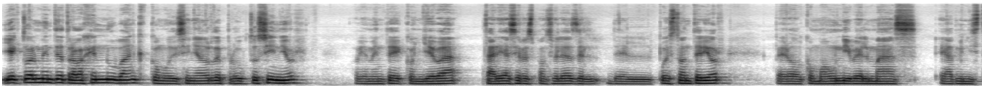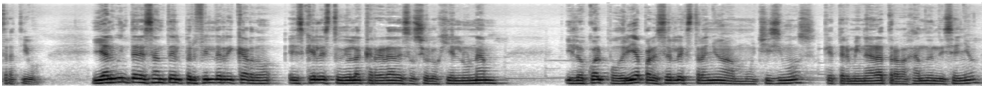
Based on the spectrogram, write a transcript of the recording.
Y actualmente trabaja en Nubank como diseñador de producto senior. Obviamente conlleva tareas y responsabilidades del, del puesto anterior, pero como a un nivel más eh, administrativo. Y algo interesante del perfil de Ricardo es que él estudió la carrera de sociología en la UNAM, y lo cual podría parecerle extraño a muchísimos que terminara trabajando en diseño,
